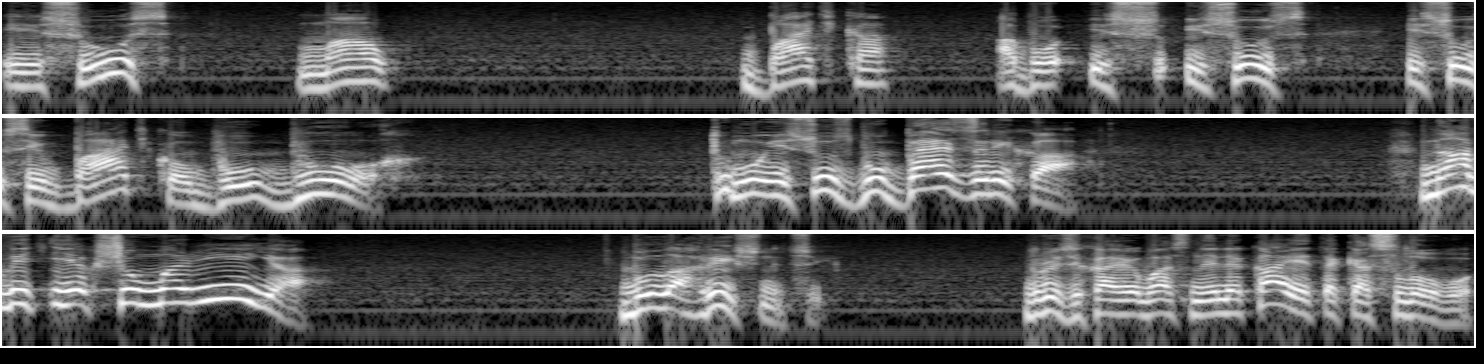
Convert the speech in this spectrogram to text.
Ісус мав батька або Ісу- Ісус, Ісусів батько був Бог. Тому Ісус був без гріха. Навіть якщо Марія була грішницею. Друзі, хай вас не лякає таке слово.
